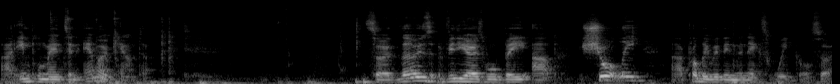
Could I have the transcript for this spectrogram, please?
uh, implement an ammo counter. So those videos will be up shortly, uh, probably within the next week or so.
